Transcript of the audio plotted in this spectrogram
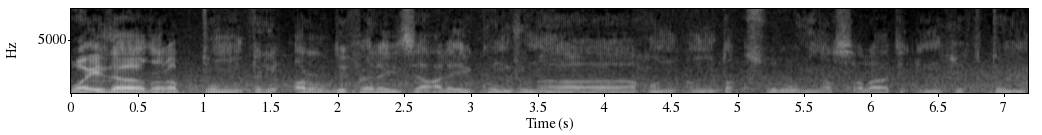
وإذا ضربتم في الأرض فليس عليكم جناح أن تقصروا من الصلاة إن خفتم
